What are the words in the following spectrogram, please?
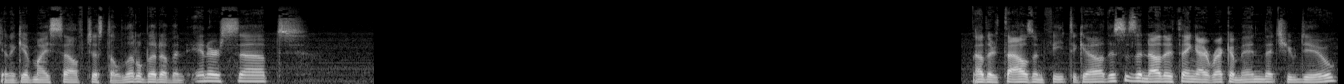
Going to give myself just a little bit of an intercept. Another thousand feet to go. This is another thing I recommend that you do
